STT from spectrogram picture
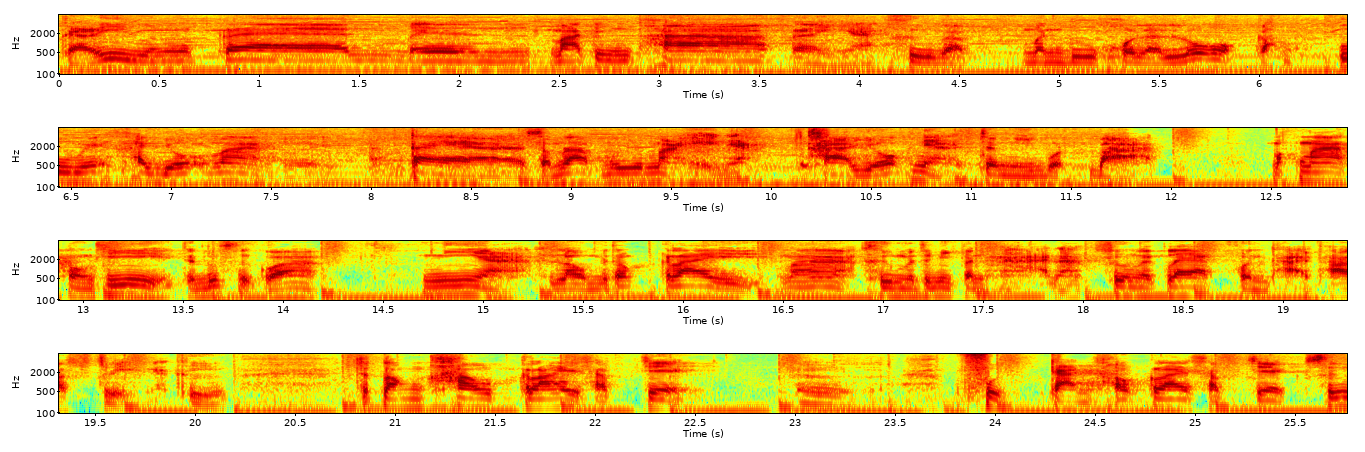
แกรี่วินแกรนเป็นมาตินพาอะไรอย่างเงี้ยคือแบบมันดูคนละโลกกับอูเมะคาโยะมากเลย แต่สำหรับมือใหม่เนี่ยคาโยะเนี่ยจะมีบทบาทมากๆตรงที่จะรู้สึกว่าเนี่ยเราไม่ต้องใกล้มาก คือมันจะมีปัญหานะช่วงแรก ๆ คนถ่ายภาพสตรีทเนี่ยคือ จะต้องเข้าใกล้ subject เออ ฝึกการเข้าใกล้ subject ซึ่ง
